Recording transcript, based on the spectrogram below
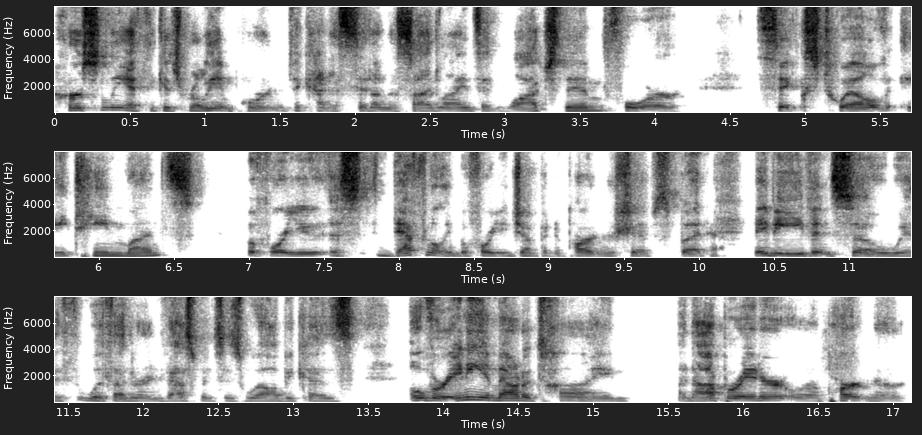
personally, I think it's really important to kind of sit on the sidelines and watch them for 6, 12, 18 months before you definitely before you jump into partnerships but maybe even so with with other investments as well because over any amount of time an operator or a partner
